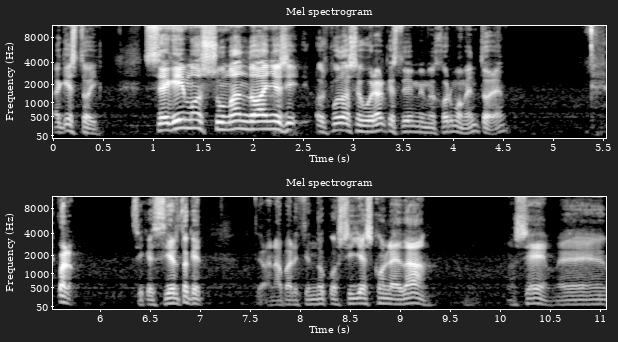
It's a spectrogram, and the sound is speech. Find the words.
Aquí estoy. Seguimos sumando años y os puedo asegurar que estoy en mi mejor momento, ¿eh? Bueno, sí que es cierto que te van apareciendo cosillas con la edad. No sé, eh,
